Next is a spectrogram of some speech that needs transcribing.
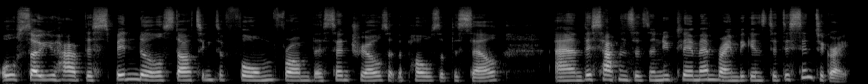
Also, you have the spindle starting to form from the centrioles at the poles of the cell, and this happens as the nuclear membrane begins to disintegrate.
